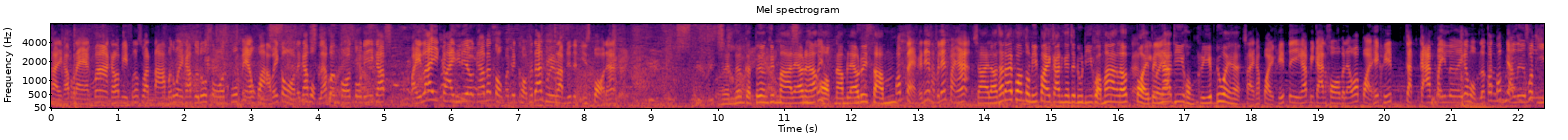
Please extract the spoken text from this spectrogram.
ใช่ครับ แรงมากครับแล้วมีเฟิร์สวันตามมาด้วยครับ ดูดูโซนปุ๊บแอลขวาไว้ก่อนนะครับผมแล้วมังกรตัวนี้ครับไปไล่ไกลทีเดียวครับแล้วตกไปเป็นของทางด้านบุรีรัมย์ยูไนเต็ดอีสปอร์ตนะ เงินเริ่มกระเตื้องขึ้นมาแล้วนะฮะเฮ้ยออกนำแล้วด้วยซ้ำป้อมแตกกันเนี่ยทำไปเล่นไปฮะ ใช่แล้วถ้าได้ป้อมตรงนี้ไปการเงินจะดูดีกว่ามาก แล้วปล่อยเป็นทิ้งเลยหน้าที่ของครีปด้วยฮะ ใช่ครับปล่อยคลิปตีครับ มีการคอมาแล้วว่าปล่อยให้คลิปจัดการไปเลยครับผมแล้วก็ต้องอย่าลืมว่าที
